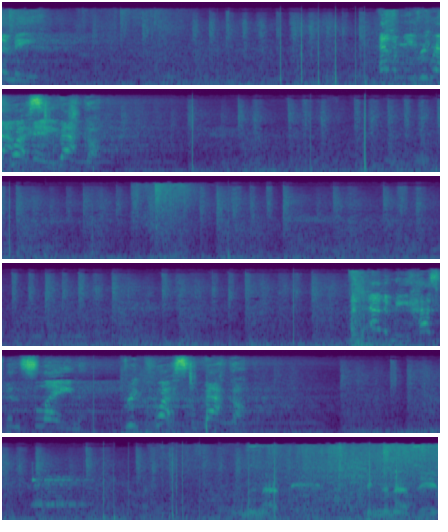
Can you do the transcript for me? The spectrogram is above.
enemy. Enemy request backup. An enemy has been slain. Request backup. Tingnan natin. Tingnan natin.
